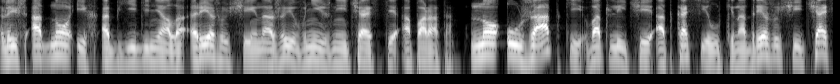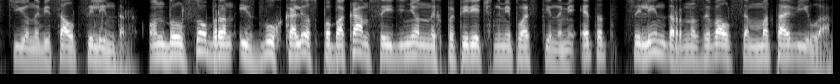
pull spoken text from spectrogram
Лишь одно их объединяло — режущие ножи в нижней части аппарата. Но у жатки, в отличие от косилки, над режущей частью нависал цилиндр. Он был собран из двух колес по бокам, соединенных поперечными пластинами. Этот цилиндр назывался мотовила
